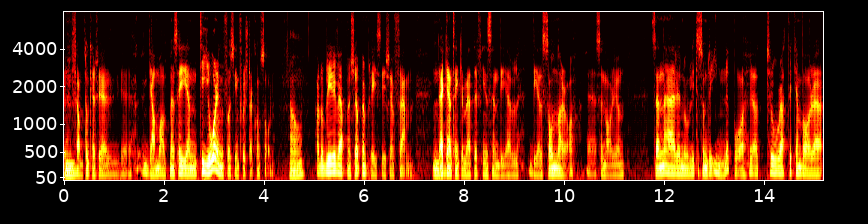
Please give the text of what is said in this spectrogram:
Mm. 15 kanske är eh, gammalt, men säg en 10-åring får sin första konsol. Ja. ja, då blir det väl att man köper en Playstation 5. Mm. Där kan jag tänka mig att det finns en del, del sådana då, eh, scenarion. Sen är det nog lite som du är inne på. Jag tror att det kan vara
